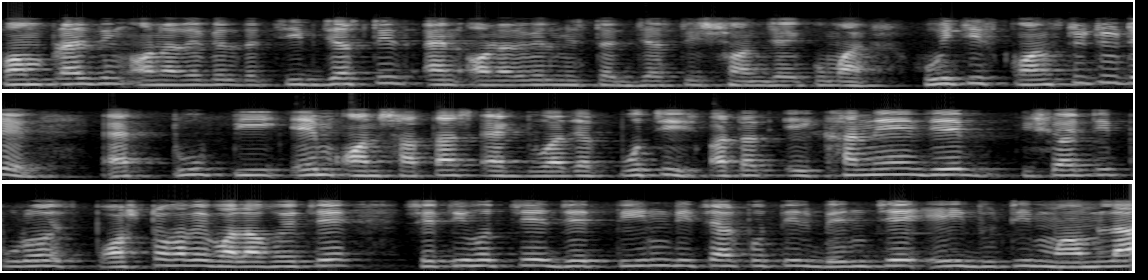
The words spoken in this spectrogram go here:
comprising Honorable the Chief Justice and Honorable Mr. Justice Sanjay Kumar, which is constituted at 2 p.m. on সাতাশ এক দু হাজার পঁচিশ অর্থাৎ এখানে যে বিষয়টি পুরো স্পষ্টভাবে বলা হয়েছে সেটি হচ্ছে যে তিন বিচারপতির বেঞ্চে এই দুটি মামলা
